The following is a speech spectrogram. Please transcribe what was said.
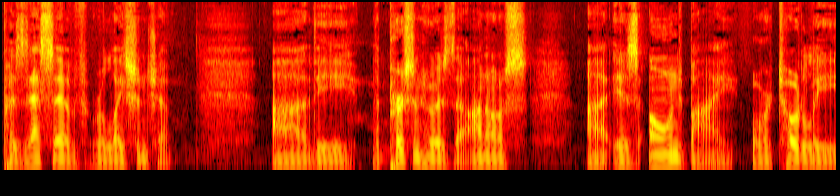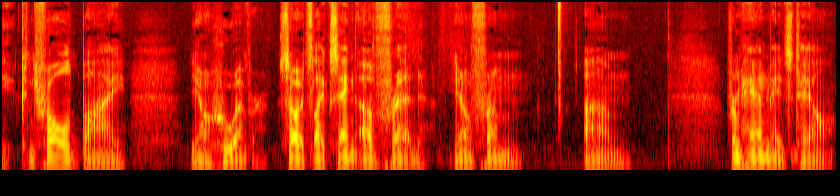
possessive relationship. Uh, the the person who is the anos uh, is owned by or totally controlled by, you know, whoever. So it's like saying of Fred, you know, from um, from Handmaid's Tale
